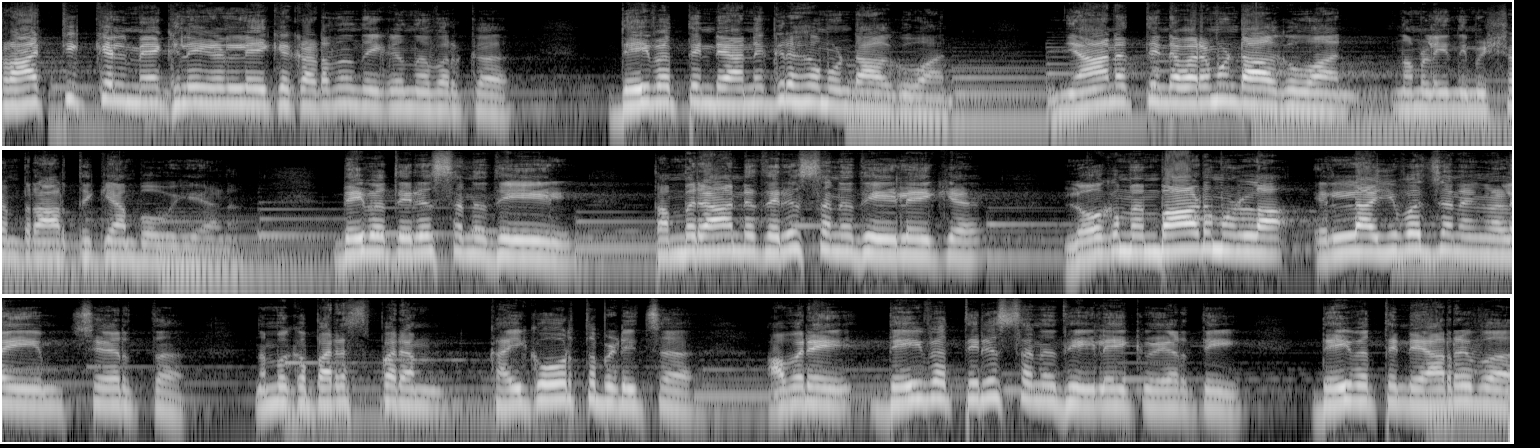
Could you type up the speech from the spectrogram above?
പ്രാക്ടിക്കൽ മേഖലകളിലേക്ക് കടന്നു നീങ്ങുന്നവർക്ക് ദൈവത്തിന്റെ അനുഗ്രഹമുണ്ടാകുവാൻ ജ്ഞാനത്തിന്റെ വരമുണ്ടാകുവാൻ നമ്മൾ ഈ നിമിഷം പ്രാർത്ഥിക്കാൻ പോവുകയാണ്. ദൈവ തിരുസന്നിധിയിൽ തമ്പുരാന്റെ തിരുസന്നിധിയിലേക്ക് ലോകമെമ്പാടുമുള്ള എല്ലാ യുവജനങ്ങളെയും ചേർത്ത് നമുക്ക് പരസ്പരം കൈകോർത്ത് പിടിച്ച് അവരെ ദൈവ തിരുസന്നിധിയിലേക്ക് ഉയർത്തി ദൈവത്തിന്റെ അറിവ്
